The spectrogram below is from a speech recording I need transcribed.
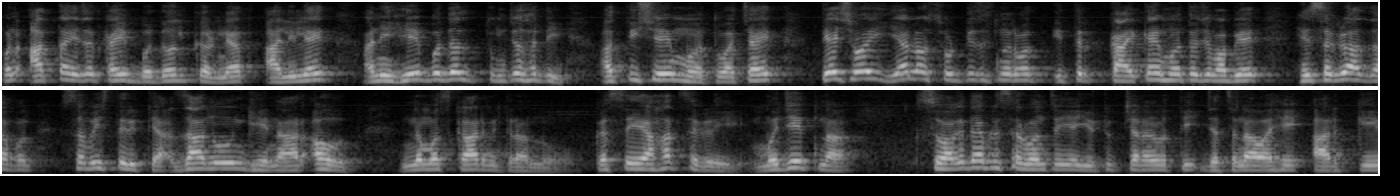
पण आता याच्यात काही बदल करण्यात आलेले आहेत आणि हे बदल तुमच्यासाठी अतिशय महत्त्वाचे आहेत. त्याशिवाय या लॉट सोडतीच्या संदर्भात इतर काय काय महत्त्वाच्या बाबी आहेत हे सगळं आज आपण सविस्तरित्या जाणून घेणार आहोत. नमस्कार मित्रांनो कसे आहात सगळे? मजेत ना? स्वागत आहे आपल्या सर्वांचं या यूट्यूब चॅनलवरती ज्याचं नाव आहे आर के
